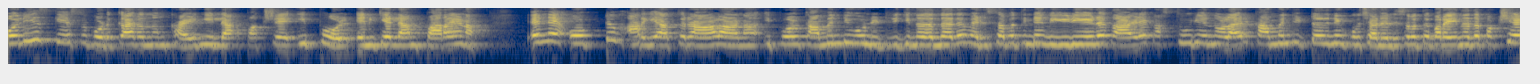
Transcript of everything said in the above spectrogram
പോലീസ് കേസ് കൊടുക്കാനൊന്നും കഴിഞ്ഞില്ല. പക്ഷേ ഇപ്പോൾ എനിക്കെല്ലാം പറയണം. എന്നെ ഒട്ടും അറിയാത്ത ഒരാളാണ് ഇപ്പോൾ കമന്റ് കൊണ്ടിട്ടിരിക്കുന്നത്. എന്തായാലും എലിസബത്തിന്റെ വീഡിയോയുടെ താഴെ കസ്തൂരി എന്നുള്ള ഒരു കമന്റ് ഇട്ടതിനെ കുറിച്ചാണ് എലിസബത്ത് പറയുന്നത്. പക്ഷേ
